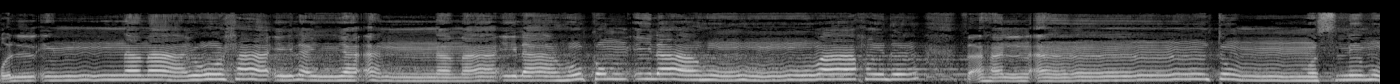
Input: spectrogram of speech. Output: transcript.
قل انما يوحى الي انما الهكم اله واحد فهل أنتم مسلمون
